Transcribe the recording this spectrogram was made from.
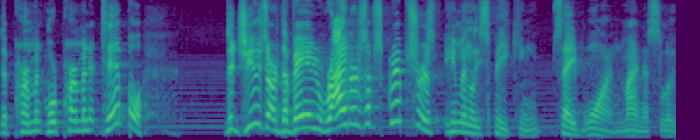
the permanent, more permanent temple. The Jews are the very writers of scriptures, humanly speaking, save one, minus Luke.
